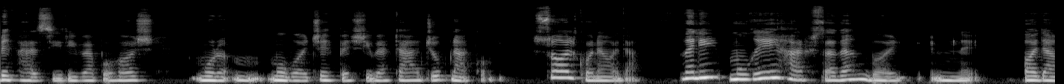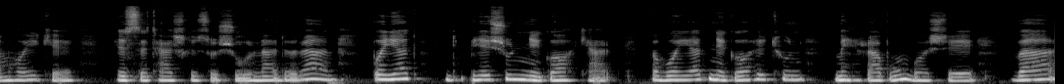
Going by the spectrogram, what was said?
بپذیری و باهاش مواجه بشی و تعجب نکنی. سوال کنه آدم. ولی موقع حرف زدن با آدم هایی که حس تشخیص و شور ندارن باید بهشون نگاه کرد و باید نگاهتون مهربون باشه و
